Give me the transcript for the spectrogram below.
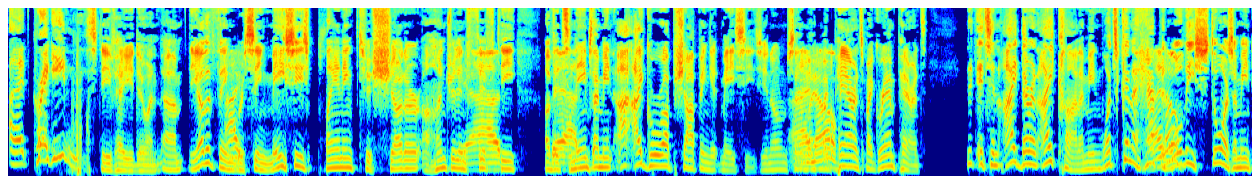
Uh, Craig Eaton. Steve, how you doing? Um, the other thing Hi. we're seeing Macy's planning to shutter 150 of its bad. names. I mean, I, I grew up shopping at Macy's. You know what I'm saying? I my, my parents, my grandparents. It- It's an they're an icon. I mean, what's going to happen? All these stores. I mean,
